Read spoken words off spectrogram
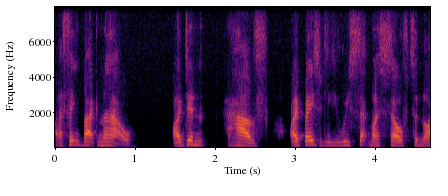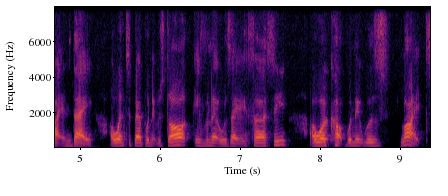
I think back now, I didn't have. I basically reset myself to night and day. I went to bed when it was dark, even though it was eight thirty. I woke up when it was light,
